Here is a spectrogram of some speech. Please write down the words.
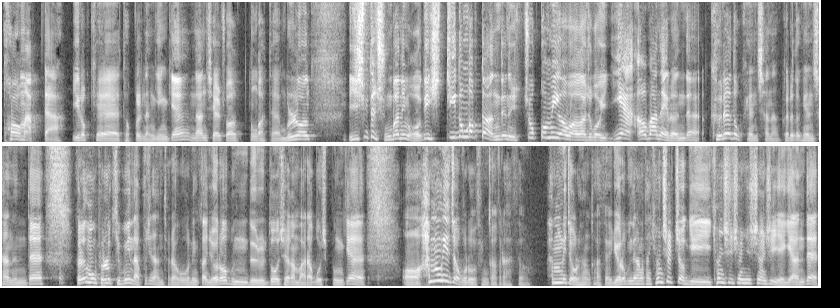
고맙다. 이렇게 댓글 남긴 게 난 제일 좋았던 것 같아요. 물론 20대 중반이면 어디 뛰동갑도 안 되는 쪼꼬미가 와가지고 야 어바네 이러는데 그래도 괜찮아. 그래도 괜찮은데 그래도 뭐 별로 기분이 나쁘진 않더라고. 그러니까 여러분들도 제가 말하고 싶은 게 어, 합리적으로 생각을 하세요. 합리적으로 생각하세요. 여러분들이 항상 현실적이 현실 현실 현실 얘기하는데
